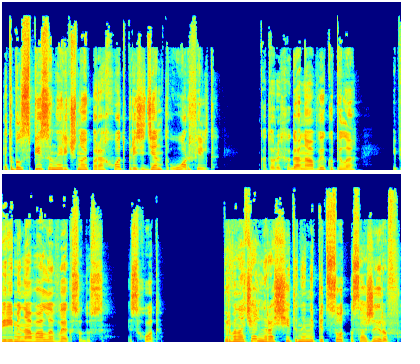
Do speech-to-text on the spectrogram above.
Это был списанный речной пароход президент Уорфильд, который Хагана выкупила и переименовала в «Эксодус» — «Исход». Первоначально рассчитанный на 500 пассажиров,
